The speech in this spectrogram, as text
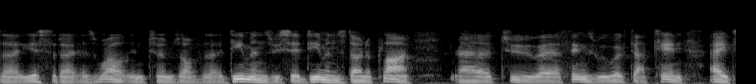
yesterday as well in terms of demons. We said demons don't apply. to things we worked out 10, 8,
